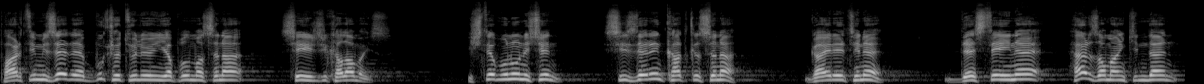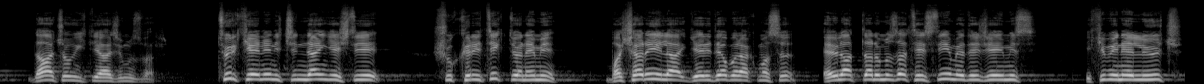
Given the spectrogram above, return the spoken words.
partimize de bu kötülüğün yapılmasına seyirci kalamayız. İşte bunun için sizlerin katkısına, gayretine, desteğine her zamankinden daha çok ihtiyacımız var. Türkiye'nin içinden geçtiği şu kritik dönemi başarıyla geride bırakması, evlatlarımıza teslim edeceğimiz 2053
